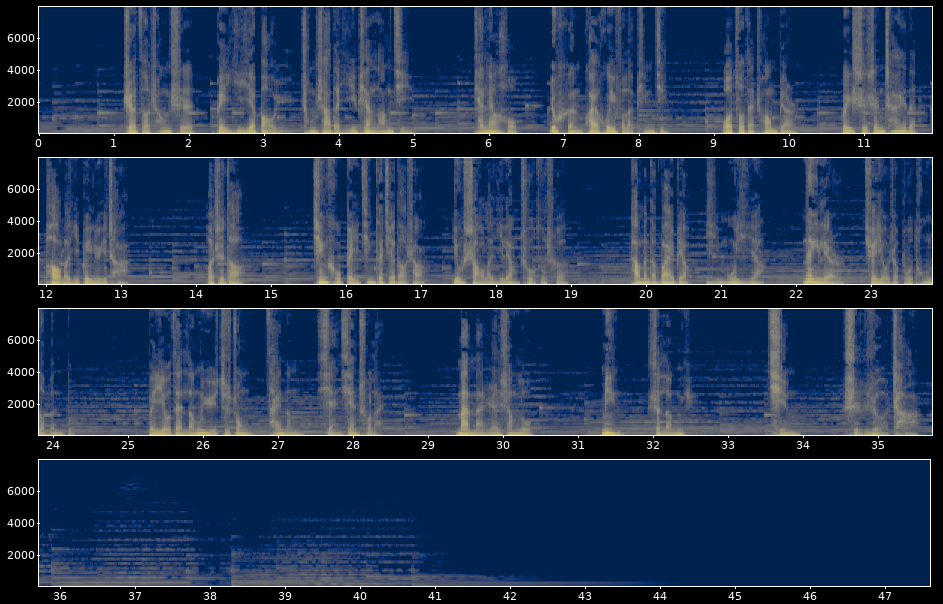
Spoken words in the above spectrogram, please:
这座城市被一夜暴雨冲刷得一片狼藉，天亮后又很快恢复了平静。我坐在窗边，鬼使神差地泡了一杯绿茶。我知道，今后北京的街道上。又少了一辆出租车，他们的外表一模一样，内里儿却有着不同的温度，唯有在冷雨之中才能显现出来。漫漫人生路，命是冷雨，情是热茶。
